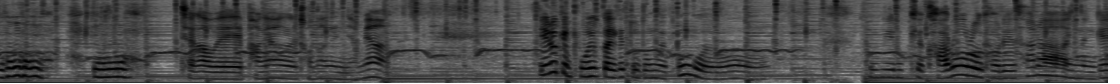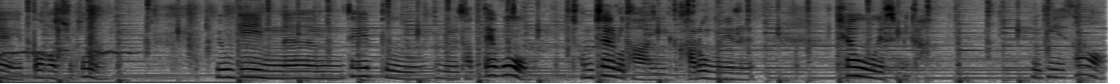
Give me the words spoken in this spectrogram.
오, 오. 제가 왜 방향을 전환했냐면 이렇게 보니까 이게 또 너무 예쁜 거예요. 여기 이렇게 가로로 결이 살아있는 게 예뻐가지고 여기 있는 테이프를 다 떼고 전체로 다 이 가로 무늬를 채워보겠습니다. 여기에서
